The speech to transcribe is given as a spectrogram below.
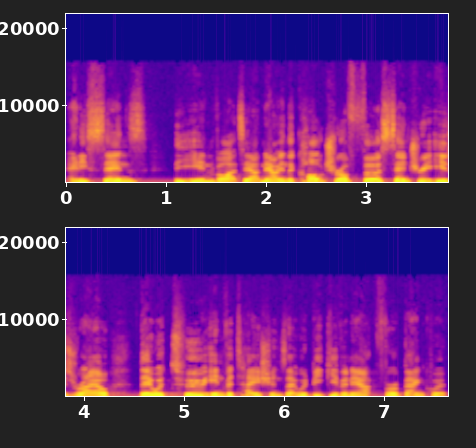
and he sends the invites out. Now, in the culture of first century Israel, there were two invitations that would be given out for a banquet.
